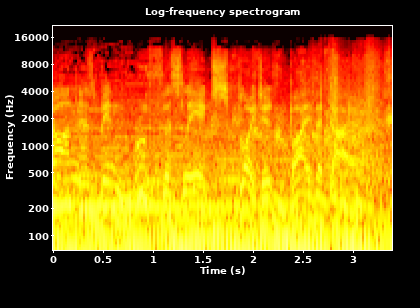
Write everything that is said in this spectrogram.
John has been ruthlessly exploited by the Dire.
